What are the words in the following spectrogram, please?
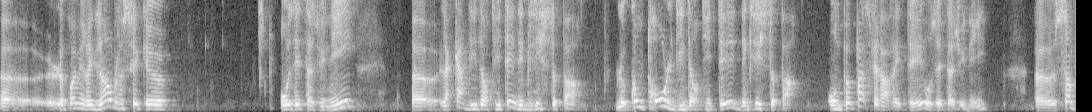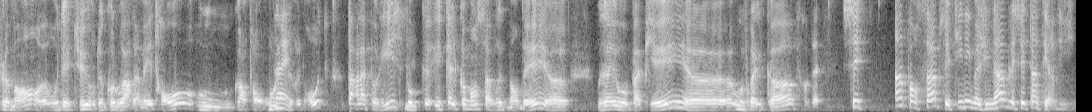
le premier exemple, c'est que aux États-Unis, euh, la carte d'identité n'existe pas. Le contrôle d'identité n'existe pas. On ne peut pas se faire arrêter aux États-Unis euh, simplement euh, au détour du couloir d'un métro ou quand on roule sur une route par la police pour et qu'elle commence à vous demander vous avez vos papiers, ouvrez le coffre. C'est impensable, c'est inimaginable et c'est interdit.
